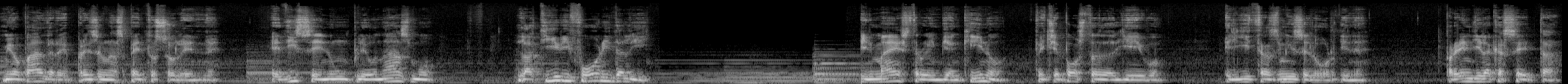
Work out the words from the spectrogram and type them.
Mio padre prese un aspetto solenne e disse in un pleonasmo La tiri fuori da lì. Il maestro in bianchino fece posto all'allievo e gli trasmise l'ordine. Prendi la cassetta.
